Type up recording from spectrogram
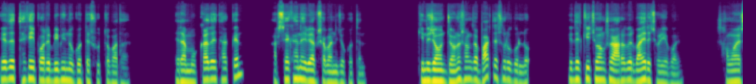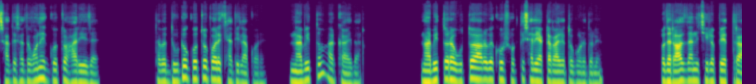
এদের থেকেই পরে বিভিন্ন গোত্রের সূত্রপাত হয়। এরা মুক্কাদেই থাকতেন আর সেখানেই ব্যবসা বাণিজ্য করতেন। কিন্তু যখন জনসংখ্যা বাড়তে শুরু করল, এদের কিছু অংশ আরবের বাইরে ছড়িয়ে পড়ে। সময়ের সাথে সাথে অনেক গোত্র হারিয়ে যায়। তবে দুটো গোত্র পরে খ্যাতি লাভ করে নাবিত্য আর কায়দার। নাবিত্যরা উত্তর আরবে খুব শক্তিশালী একটা রাজত্ব গড়ে তোলে। ওদের রাজধানী ছিল পেত্রা,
